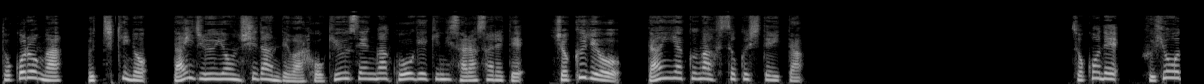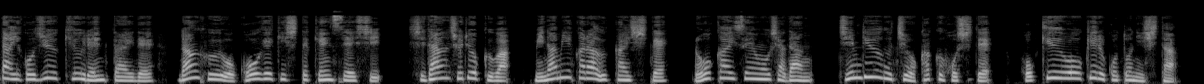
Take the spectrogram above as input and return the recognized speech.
ところが、内機の第14師団では補給船が攻撃にさらされて、食料、弾薬が不足していた。そこで、不評第59連隊で、乱風を攻撃して牽制し、師団主力は南から迂回して、老海線を遮断、陳流口を確保して、補給を受けることにした。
